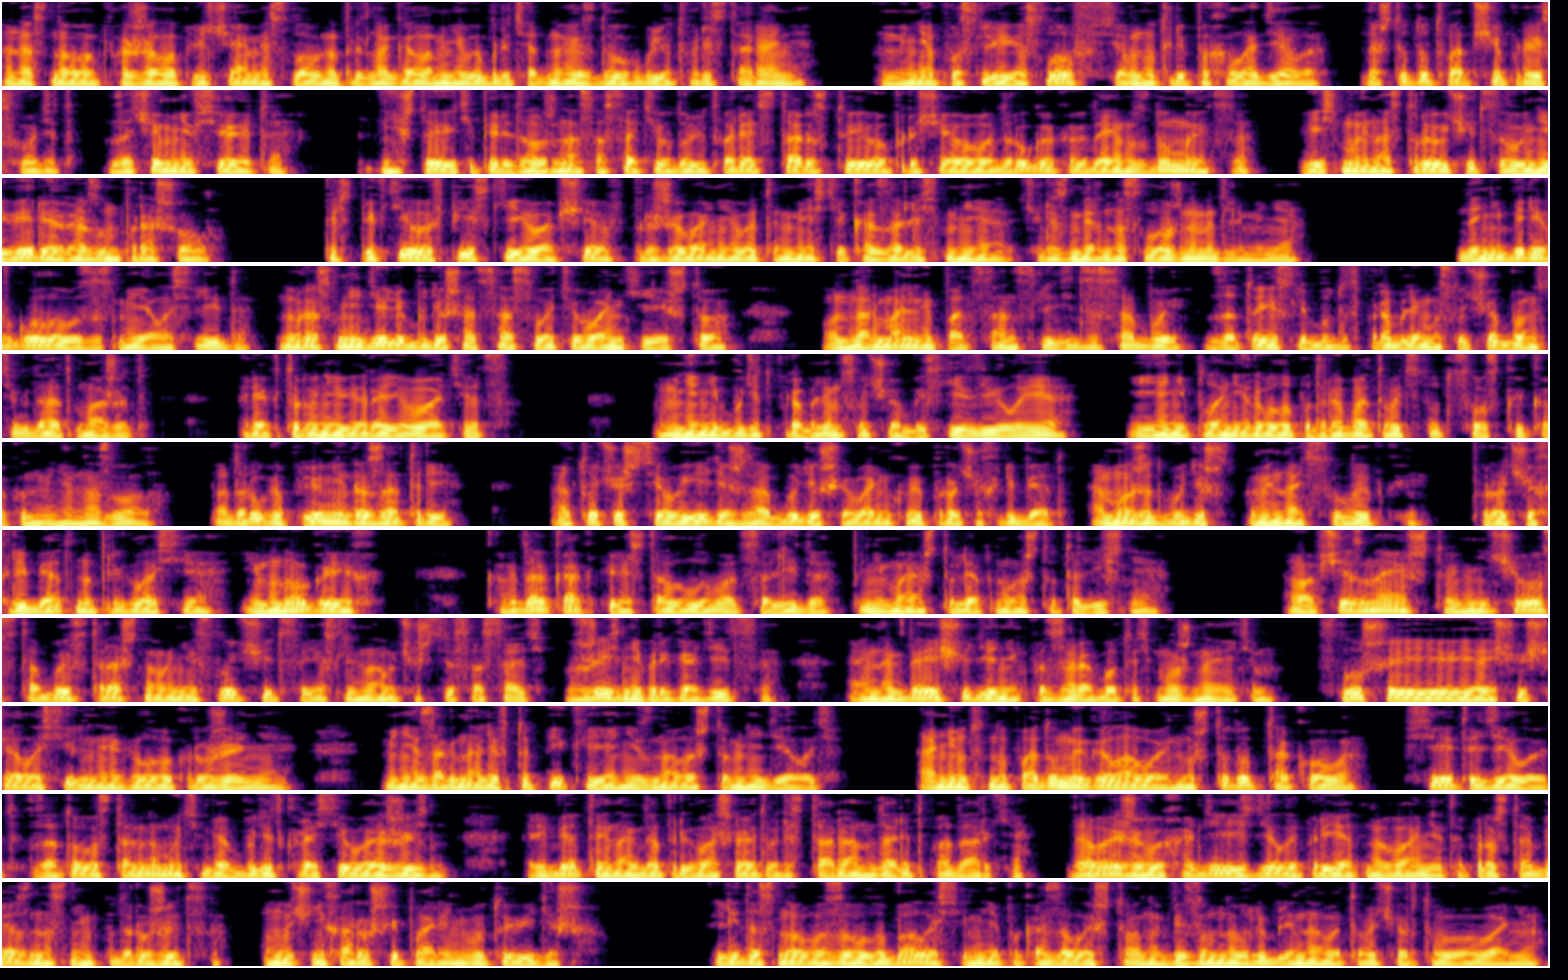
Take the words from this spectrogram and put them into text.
Она снова пожала плечами, словно предлагала мне выбрать одно из двух блюд в ресторане. У меня после ее слов все внутри похолодело. Да что тут вообще происходит? Зачем мне все это? И что я теперь должна сосать и удовлетворять старосту его прыщавого друга, когда им вздумается? Весь мой настрой учиться в универе разум прошел. Перспективы вписки и вообще в проживании в этом месте казались мне чрезмерно сложными для меня. Да не бери в голову, засмеялась Лида. Ну раз в неделю будешь отсасывать у Ваньки и что? Он нормальный пацан, следит за собой. Зато если будут проблемы с учебой, он всегда отмажет. Ректор универа его отец. У меня не будет проблем с учебой, съязвила я. И я не планировала подрабатывать тут соской, как он меня назвал. Подруга, плюнь раза три. Отучишься, уедешь, забудешь и Ваньку, и прочих ребят. А может, будешь вспоминать с улыбкой. Прочих ребят напряглась я. И много их. Когда как перестал улыбаться Лида, понимая, что ляпнула что-то лишнее. А вообще знаешь, что ничего с тобой страшного не случится, если научишься сосать. В жизни пригодится. А иногда еще денег подзаработать можно этим. Слушая ее, я ощущала сильное головокружение. Меня загнали в тупик, и я не знала, что мне делать. Анют, ну подумай головой, ну что тут такого? Все это делают, зато в остальном у тебя будет красивая жизнь. Ребята иногда приглашают в ресторан, дарят подарки. Давай же выходи и сделай приятно Ване, ты просто обязана с ним подружиться. Он очень хороший парень, вот увидишь. Лида снова заулыбалась, и мне показалось, что она безумно влюблена в этого чертового Ваню.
